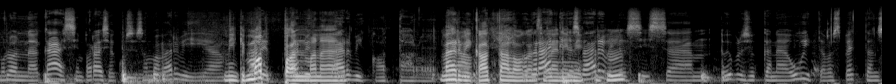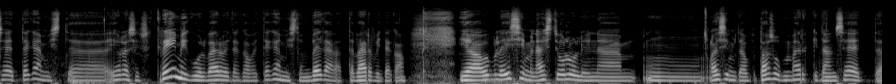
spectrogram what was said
mul on äh, käes siin parasjagu seesama värvi ja Mingi mapp on, ma näen. värvikataloog. värvikataloog on selle nimi. värvidest, siis äh, võib-olla niisugune huvitav aspekt on see, et tegemist äh, ei ole niisuguse kreemikuul värvidega, vaid tegemist on vedelate värvidega. ja võib-olla esimene hästi oluline mm, asi, mida tasub märkida, on see, et,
